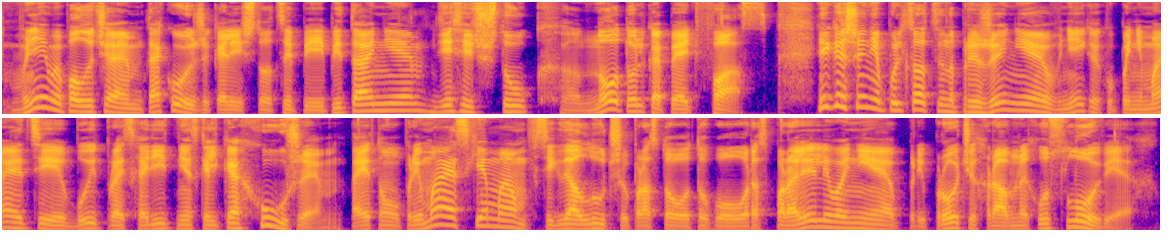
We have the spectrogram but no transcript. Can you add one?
В ней мы получаем такое же количество цепей питания, 10 штук, но только 5 фаз. И гашение пульсации напряжения в ней, как вы понимаете, будет происходить несколько хуже, поэтому прямая схема всегда лучше простого тупого распараллеливания при прочих равных условиях.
